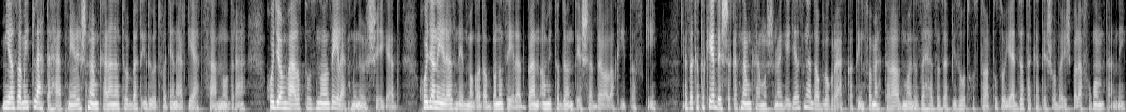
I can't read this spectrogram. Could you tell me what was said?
Mi az, amit letehetnél, és nem kellene többet időt vagy energiát szánnod rá. Hogyan változna az életminőséged? Hogyan éreznéd magad abban az életben, amit a döntéseddel alakítasz ki? Ezeket a kérdéseket nem kell most megjegyezned, a blogra átkattintva megtalálod majd az ehhez az epizódhoz tartozó jegyzeteket, és oda is bele fogom tenni.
